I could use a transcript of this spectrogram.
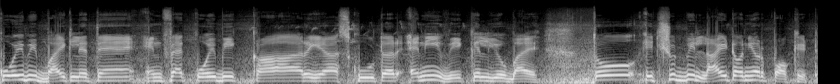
कोई भी बाइक लेते हैं इनफैक्ट कोई भी कार या scooter any vehicle you buy तो it should be light on your pocket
